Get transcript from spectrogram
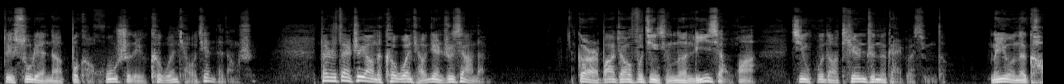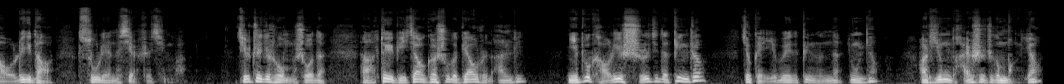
对苏联呢不可忽视的一个客观条件在当时。但是在这样的客观条件之下呢，戈尔巴乔夫进行了理想化、近乎到天真的改革行动，没有呢考虑到苏联的现实情况。其实这就是我们说的啊，对比教科书的标准的案例，你不考虑实际的病症，就给一位的病人呢用药。而且用的还是这个猛药。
